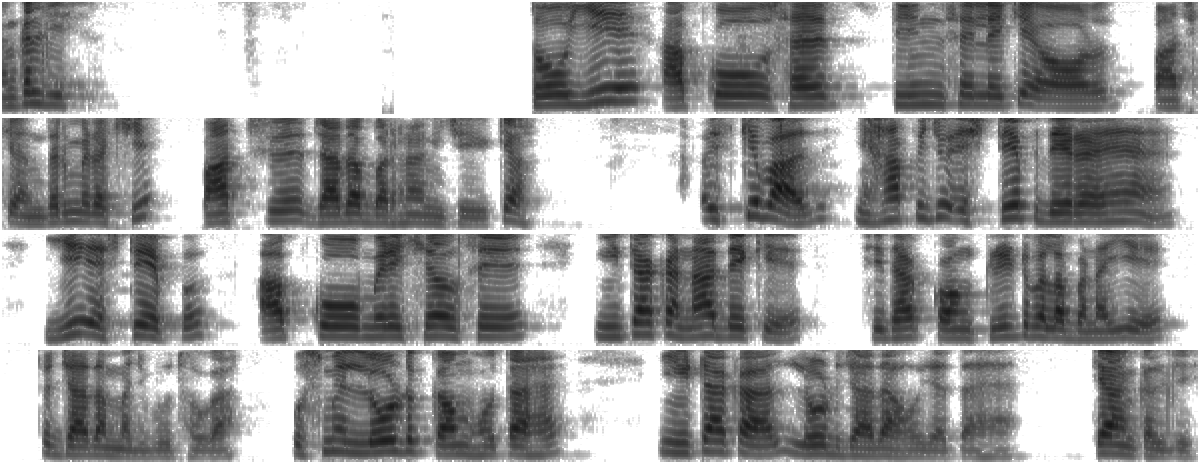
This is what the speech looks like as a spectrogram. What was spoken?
अंकल जी? तो ये आपको साढ़े तीन से लेके और पाँच के अंदर में रखिए। पाँच से ज़्यादा बढ़ना नहीं चाहिए, क्या? इसके बाद यहाँ पे जो स्टेप दे रहे हैं, ये स्टेप आपको मेरे ख्याल से ईंटा का ना देके सीधा कंक्रीट वाला बनाइए। तो ज़्यादा मज़बूत होगा। उसमें लोड कम होता है, ईंटा का लोड ज़्यादा हो जाता है। क्या अंकल जी?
